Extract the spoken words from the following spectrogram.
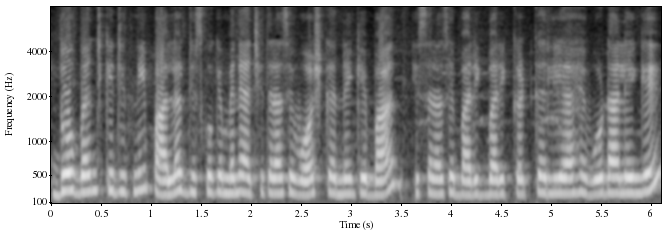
दो बंच की जितनी पालक जिसको कि मैंने अच्छी तरह से वॉश करने के बाद इस तरह से बारीक बारीक कट कर लिया है, वो डालेंगे।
